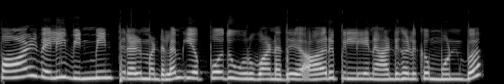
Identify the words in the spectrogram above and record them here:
பால்வெளி விண்மீன் திரள் மண்டலம் எப்போது உருவானது? ஆறு பில்லியன் ஆண்டுகளுக்கு முன்பு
